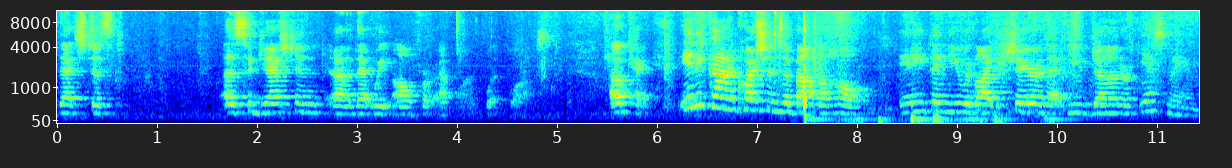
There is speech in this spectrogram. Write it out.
that's just a suggestion, uh, that we offer up on flip-flops. Okay, any kind of questions about the home? Anything you would like to share that you've done or, yes, ma'am?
